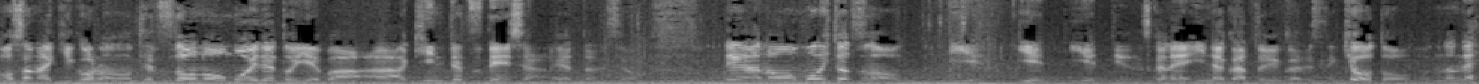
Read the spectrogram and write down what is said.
幼き頃の鉄道の思い出といえばあ近鉄電車やったんですよ。であのもう一つの家家家っていうんですかね田舎というかですね京都のね、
